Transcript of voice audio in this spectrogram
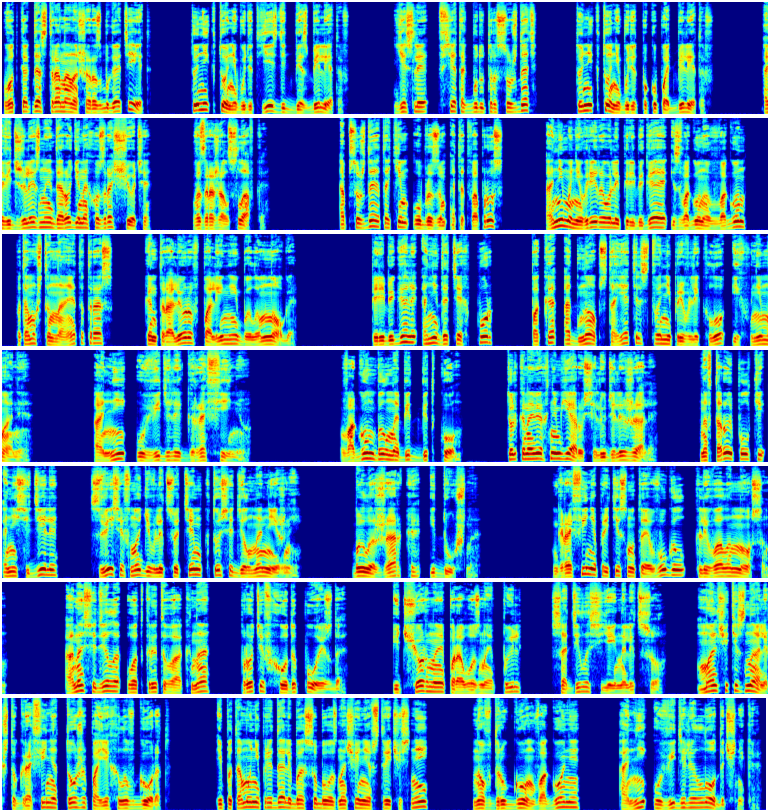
Вот когда страна наша разбогатеет, то никто не будет ездить без билетов. Если все так будут рассуждать, то никто не будет покупать билетов. А ведь железные дороги на хозрасчете, — возражал Славка. Обсуждая таким образом этот вопрос, они маневрировали, перебегая из вагона в вагон, потому что на этот раз контролеров по линии было много. Перебегали они до тех пор, пока одно обстоятельство не привлекло их внимание они увидели графиню. Вагон был набит битком. Только на верхнем ярусе люди лежали. На второй полке они сидели, свесив ноги в лицо тем, кто сидел на нижней. Было жарко и душно. Графиня, притиснутая в угол, клевала носом. Она сидела у открытого окна против хода поезда, и черная паровозная пыль садилась ей на лицо. Мальчики знали, что графиня тоже поехала в город, и потому не придали бы особого значения встрече с ней, но в другом вагоне они увидели лодочника.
